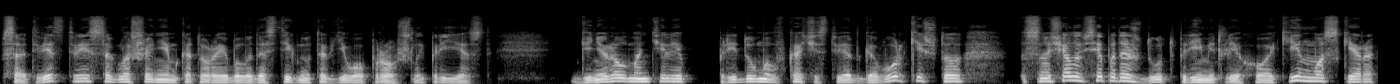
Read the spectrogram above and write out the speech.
в соответствии с соглашением, которое было достигнуто в его прошлый приезд. Генерал Монтилье придумал в качестве отговорки, что Сначала все подождут, примет ли Хоакин Москера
